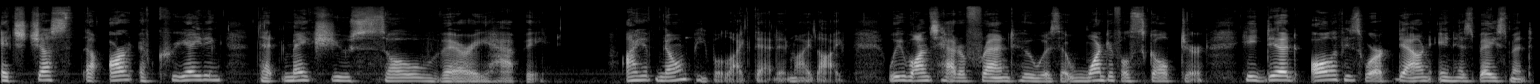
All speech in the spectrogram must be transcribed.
It's just the art of creating that makes you so very happy. I have known people like that in my life. We once had a friend who was a wonderful sculptor. He did all of his work down in his basement,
